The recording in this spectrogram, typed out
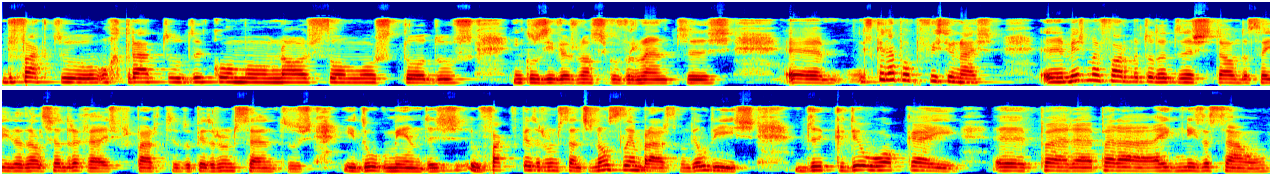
de facto um retrato de como nós somos todos, inclusive os nossos governantes, uh, se calhar pouco profissionais. Uh, mesmo a forma toda da gestão da saída de Alexandra Reis por parte do Pedro Nuno Santos e do Hugo Mendes, o facto de Pedro Nuno Santos não se lembrar, segundo ele diz, de que deu o ok uh, para, para a indenização,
